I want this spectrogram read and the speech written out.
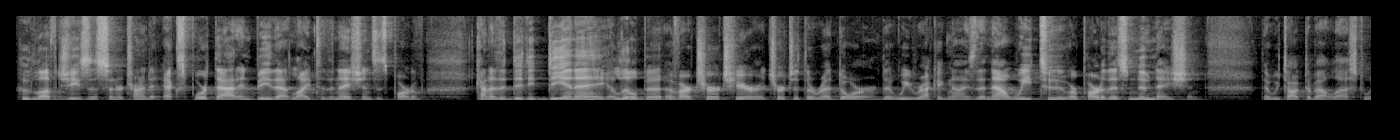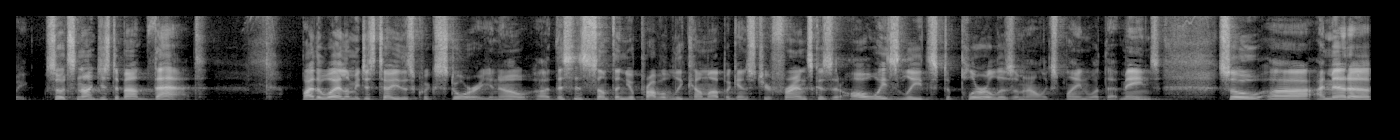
who love Jesus and are trying to export that and be that light to the nations as part of kind of the DNA, a little bit, of our church here at Church at the Red Door, that we recognize that now we too are part of this new nation that we talked about last week. So it's not just about that. By the way, let me just tell you this quick story. You know, uh, this is something you'll probably come up against your friends because it always leads to pluralism, and I'll explain what that means. So uh, I met a,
